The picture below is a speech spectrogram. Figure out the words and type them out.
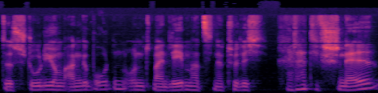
das Studium angeboten und mein Leben hat sich natürlich relativ schnell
